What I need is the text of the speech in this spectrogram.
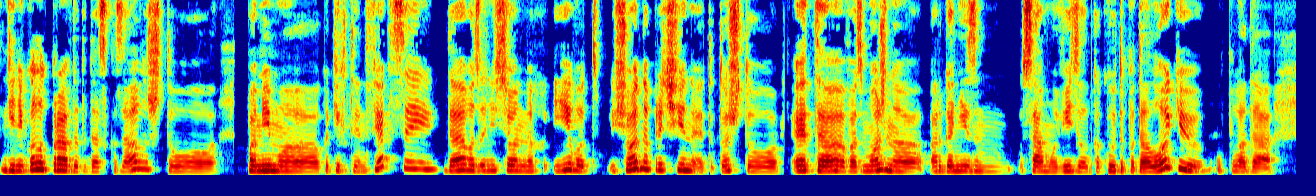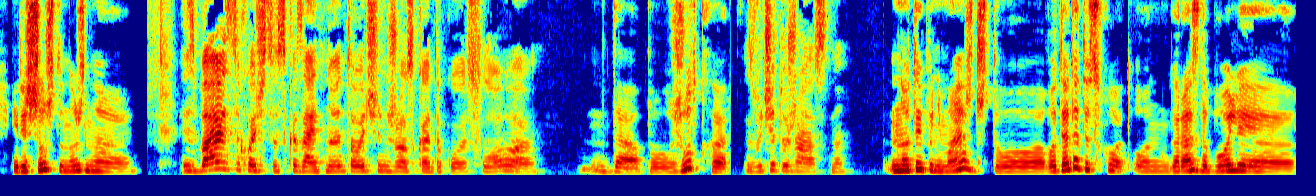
Гинеколог, правда, тогда сказала, что помимо каких-то инфекций, да, вот занесенных, и вот еще одна причина это то, что это, возможно, организм сам увидел какую-то патологию у плода и решил, что нужно... Избавиться, хочется сказать, но это очень жесткое такое слово. Да, жутко. Звучит ужасно. Но ты понимаешь, что вот этот исход, он гораздо более...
